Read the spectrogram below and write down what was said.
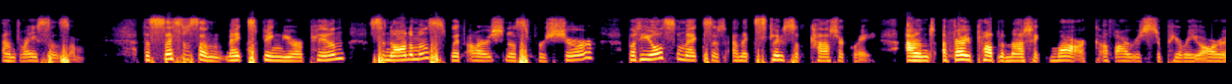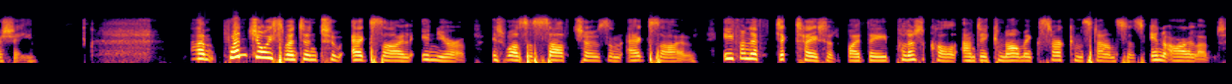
and racism. The citizen makes being European synonymous with Irishness for sure, but he also makes it an exclusive category and a very problematic mark of Irish superiority. Um, when Joyce went into exile in Europe, it was a self chosen exile, even if dictated by the political and economic circumstances in Ireland,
